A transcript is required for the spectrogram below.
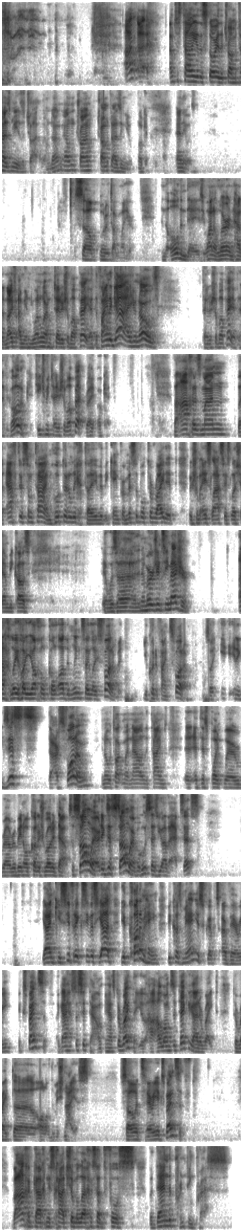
I'm, I, I'm just telling you the story that traumatized me as a child. I'm done. I'm tra- traumatizing you. Okay. Anyways. So what are we talking about here? In the olden days, you want to learn how to knife. I mean, you want to learn Torah Shabbat. You have to find a guy who knows Torah Shabbat. You have to go to him. Teach me Torah Shabbat right? Okay. But after some time, it became permissible to write it because it was a, an emergency measure. But you couldn't find Sfarim. So it, it exists. Are Sfarim, you know, we're talking about now in the times at this point where uh, Rabbeinu Kodesh wrote it down. So somewhere it exists somewhere, but who says you have access? Because manuscripts are very expensive. A guy has to sit down, he has to write that. You, how, how, long does it take a guy to write to write the, all of the Mishnayos? So it's very expensive. But then the printing press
